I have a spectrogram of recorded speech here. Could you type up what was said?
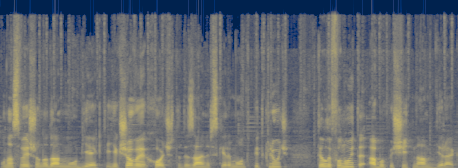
у нас вийшов на даному об'єкті. Якщо ви хочете дизайнерський ремонт під ключ, телефонуйте або пишіть нам в Директ.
